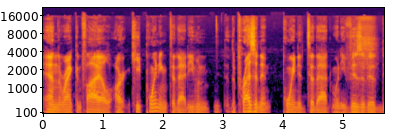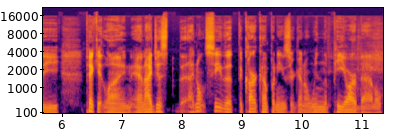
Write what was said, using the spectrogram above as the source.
and the rank and file are keep pointing to that. Even the president pointed to that when he visited the picket line, and I just I don't see that the car companies are going to win the PR battle.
